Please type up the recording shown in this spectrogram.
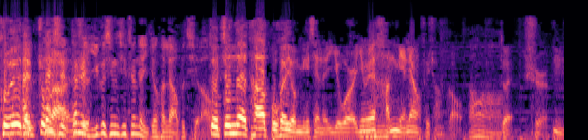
口味有点重但是但是一个星期真的已经很了不起了。对，真的它不会有明显的异味，因为含棉量非常高。哦，对，是，嗯，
